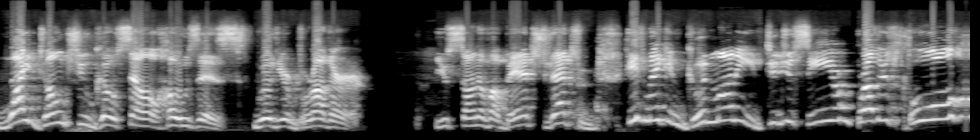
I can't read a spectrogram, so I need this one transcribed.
Why don't you go sell hoses with your brother? You son of a bitch! That's he's making good money. Did you see your brother's pool?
